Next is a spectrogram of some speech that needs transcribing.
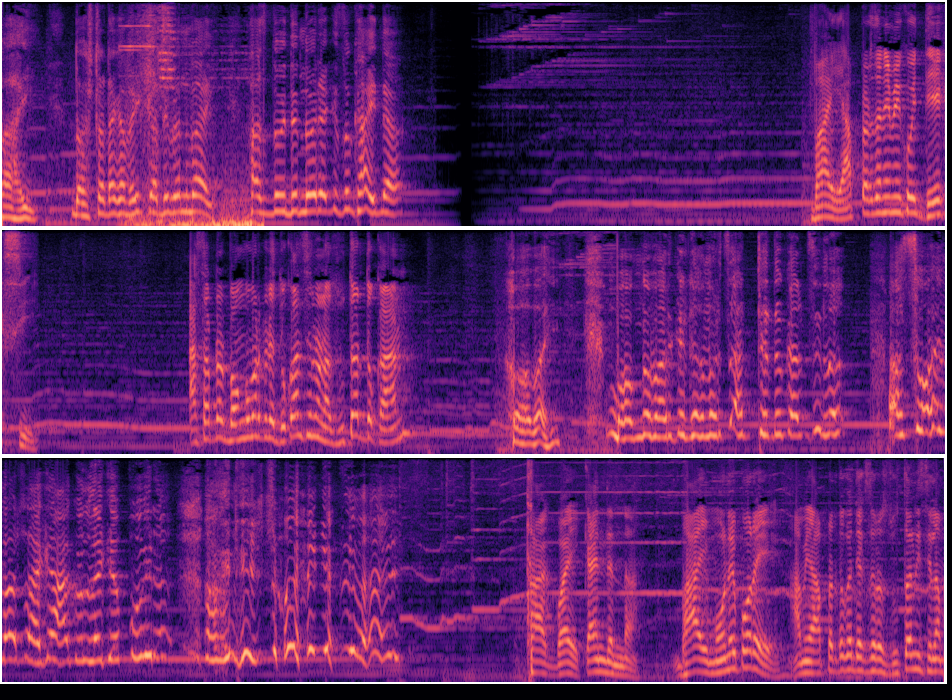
ভাই দশটা টাকা ভিক্ষা দিবেন ভাই। আজ দুই দিন ধরে কিছু খাই না। ভাই আপনার জানি আমি কই দেখছি। আচ্ছা আপনার বঙ্গ মার্কেটে দোকান ছিল না জুতার দোকান? হ ভাই বঙ্গ মার্কেটে আমার চারটে দোকান ছিল। আর ছয় মাস আগে আগুন লেগে পইরা আমি নিঃস্ব হয়ে গেছি ভাই। থাক ভাই কাইন্দেন না। ভাই মনে পড়ে আমি আপনার দোকানে এক জোড়া জুতা নিয়েছিলাম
